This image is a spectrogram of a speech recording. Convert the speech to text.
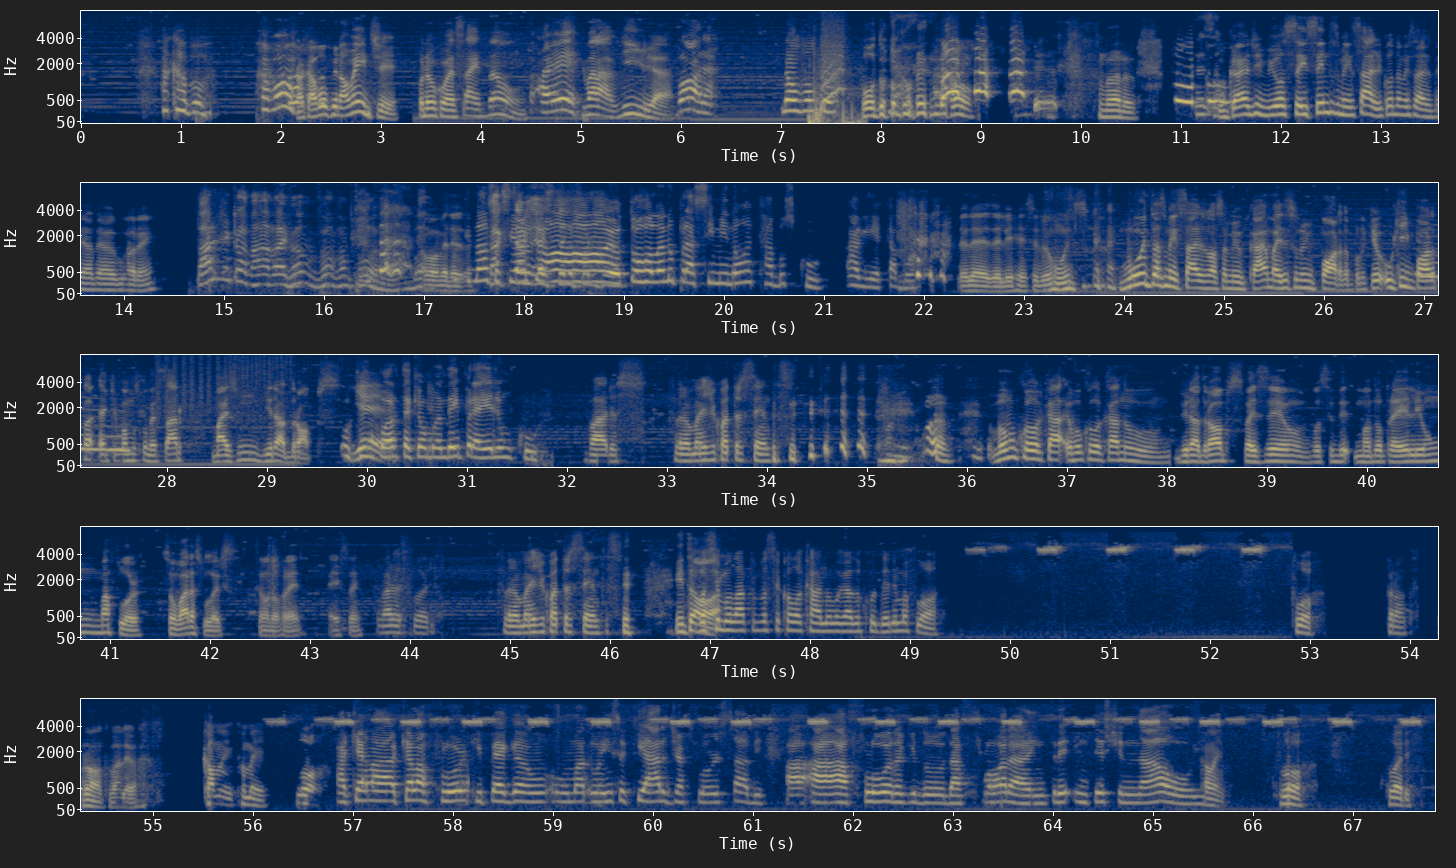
Acabou. Acabou? Acabou finalmente? Podemos começar então? Aê, Que maravilha! bora! Não voltou. Voltou com não. Mano, o Caio te enviou 600 mensagens. Quantas mensagens tem até agora, hein? Para de reclamar, vai, vamos, vamos, vamos, porra. Tá bom, beleza. Nossa, Tá pior que eu tô rolando pra cima e não acaba os cu. Ali, acabou. Beleza, ele recebeu muitos, muitas mensagens do nosso amigo Caio, mas isso não importa, porque o que importa é que vamos começar mais um Vira Drops. O que Yeah. importa é que eu mandei pra ele um cu. Vários. Foram mais de 400. Mano, vamos colocar, eu vou colocar no Vira Drops, vai ser, um- você mandou pra ele uma flor. São várias flores que você mandou pra ele. É isso aí. Várias flores. Foram mais de 400. Então, Vou ó, simular pra você colocar no lugar do cu dele uma flor. ó. Flor. Pronto. pronto, valeu. Calma aí, calma aí. Flor. Aquela, aquela flor que pega um- uma doença que arde a flor, sabe? A, a, a flor aqui do, da flora entre- intestinal. e- Calma aí. Flor. Flores.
